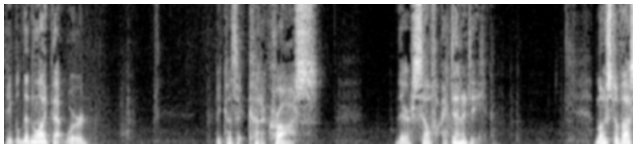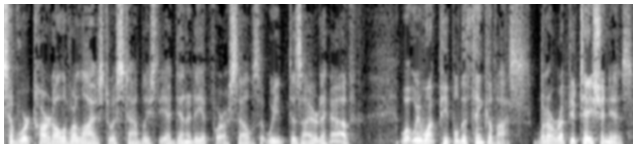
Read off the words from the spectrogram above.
People didn't like that word because it cut across their self identity. Most of us have worked hard all of our lives to establish the identity for ourselves that we desire to have, what we want people to think of us, what our reputation is.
